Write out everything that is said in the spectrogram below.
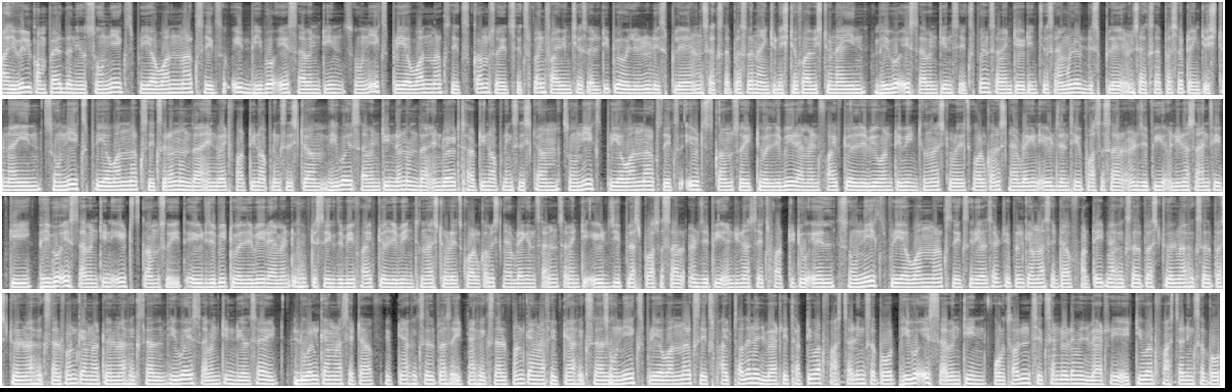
I will compare the new Sony Xperia 1 Mark 6 with Vivo S17. Sony Xperia 1 Mark 6 comes with 6.5 inches LTPO OLED display and success ratio 19:5:9. Vivo S17 6.78 inches AMOLED display and success ratio 20:9. Sony Xperia 1 Mark 6 run on the Android 14 operating system. Vivo S17 run on the Android 13 operating system. Sony Xperia 1 Mark 6 it comes with 12GB RAM and 512GB 1TB internal storage. Qualcomm Snapdragon Snapdragon 8 Gen 3 processor, 8GB Adreno 950. Vivo S17 it comes with 8GB, 12GB RAM and 256GB, 512GB internal storage. Qualcomm Snapdragon 778G plus processor, 8GB Adreno 642L. Sony Xperia 1 Mark 6 real set triple camera setup 48 megapixel plus 12 megapixel plus 12 megapixel front camera 12 megapixel. Vivo S17 real set dual camera setup 50 megapixel plus 8 megapixel front camera 50 megapixel. Sony Xperia 1 Mark 6 5000 mAh battery 30 watt fast charging support. Vivo s17 4600 mAh battery 80 watt fast charging support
